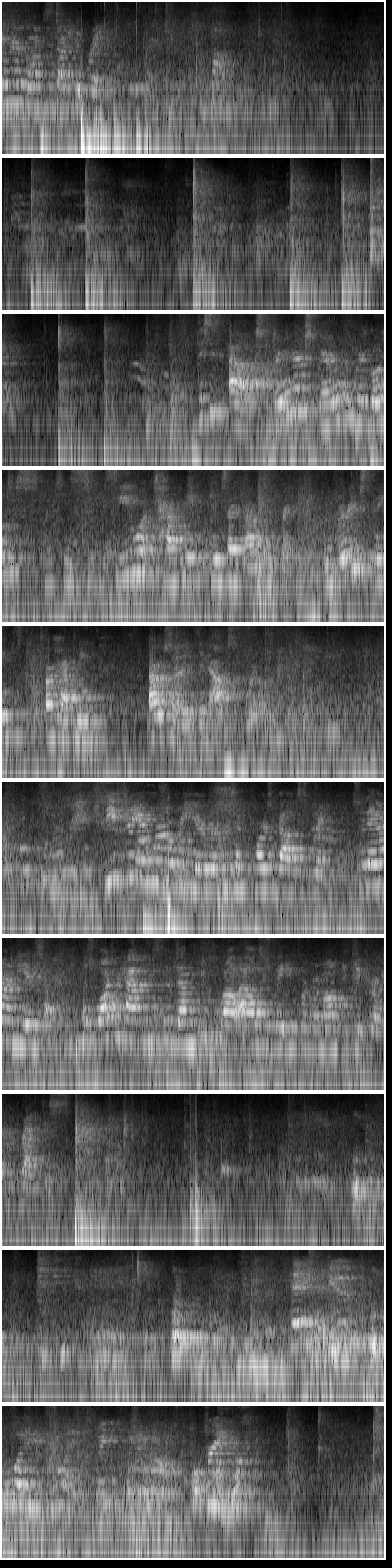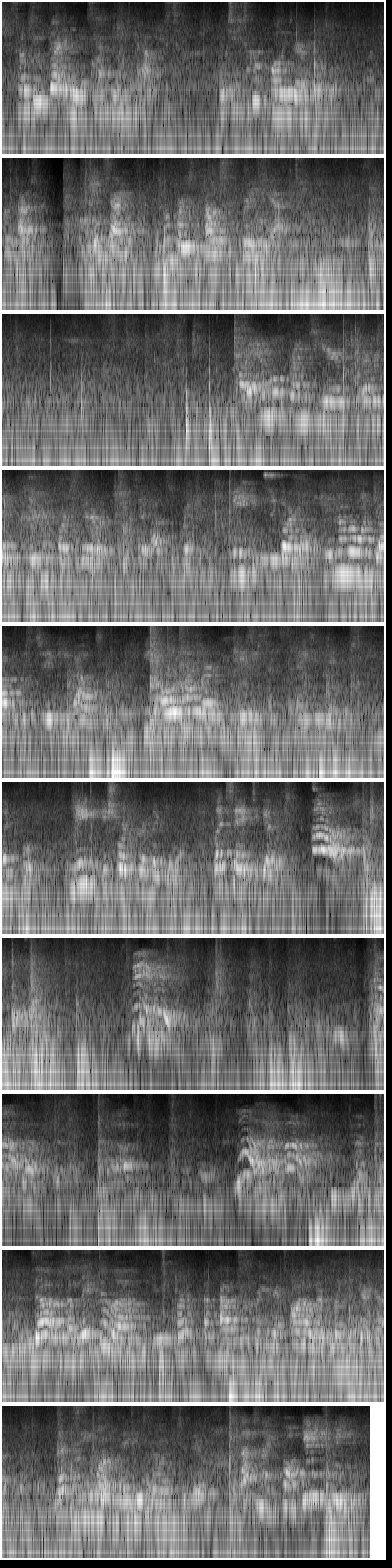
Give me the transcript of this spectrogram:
Today we are going to study the brain. This is Alex. During our experiment, we're going to see what's happening inside Alex's brain. And various things are happening outside in Alex's world. These three animals over here represent parts of Alex's brain, so they are on the inside. Let's watch what happens to them while Alex is waiting for her mom to pick her up from practice. Hey, you! What are you doing? Waiting for your mom. Freeze! Something threatening is happening to Alex. The two school bullies are approaching on the outside. Inside, different parts of Alex's brain react. Our animal friends here represent that are inside Alex's brain. Mig is a guard dog. His number one job is to keep Alex safe. He's always on alert in case he senses anything dangerous, like a bully. Mig is short for amygdala. Let's say it together. Ah! Big! The amygdala is part of Alex's brain that's on alert like a guard dog. Let's see what Mig is going to do. That's a nice ball. Give it to me.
